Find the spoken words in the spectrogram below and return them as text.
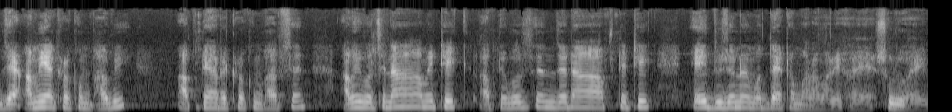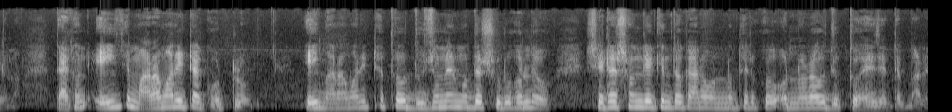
যে আমি একরকম ভাবি, আপনি আর একরকম ভাবছেন, আমি বলছি, না, আমি ঠিক। আপনি বলছেন যে, না, আপনি ঠিক। এই দুজনের মধ্যে একটা মারামারি হয়ে, শুরু হয়ে গেল। তো এখন এই যে মারামারিটা ঘটলো, এই মারামারিটা তো দুজনের মধ্যে শুরু হলেও সেটার সঙ্গে কিন্তু কারও অন্যদের অন্যরাও যুক্ত হয়ে যেতে পারে।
